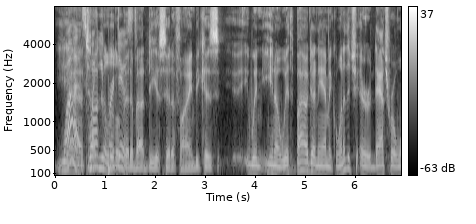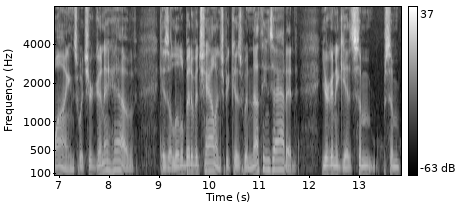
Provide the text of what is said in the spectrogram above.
Yeah, was, talk what you a little produced. bit about deacidifying because when you know with biodynamic, one of the ch- or natural wines, what you're going to have is a little bit of a challenge because when nothing's added, you're going to get some some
